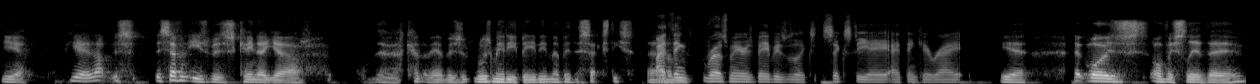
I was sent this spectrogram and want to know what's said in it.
Yeah. yeah, that was the seventies. Was kind of your. I can't remember. It was Rosemary's Baby, maybe the sixties. I think Rosemary's Baby was like 68. I think you're right. Yeah, it was obviously the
